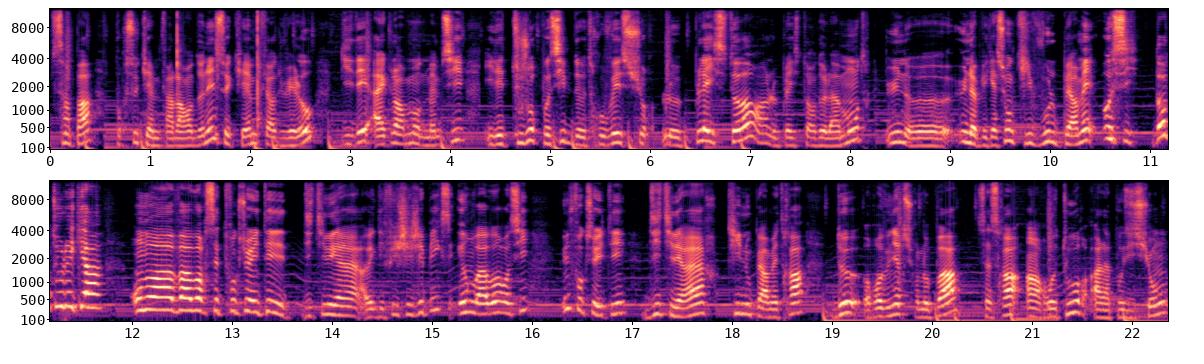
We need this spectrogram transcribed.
sympa pour ceux qui aiment faire la randonnée, ceux qui aiment faire du vélo, guidé avec leur montre, même si il est toujours possible de trouver sur le Play Store, hein, le Play Store de la montre, euh, une application qui vous le permet aussi. Dans tous les cas, on va avoir cette fonctionnalité d'itinéraire avec des fichiers GPX et on va avoir aussi une fonctionnalité d'itinéraire qui nous permettra de revenir sur nos pas. Ça sera un retour à la position,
